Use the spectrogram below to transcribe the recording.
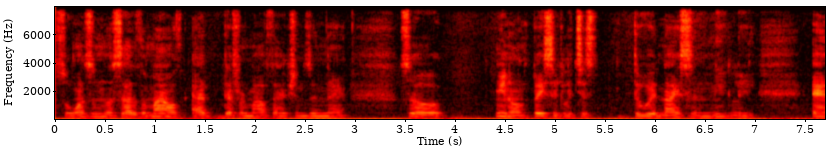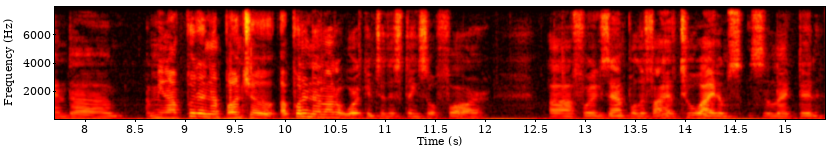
So once on the side of the mouth add different mouth actions in there. So you know basically just do it nice and neatly. And uh, I mean I put in a bunch of I put in a lot of work into this thing so far. Uh, for example if I have two items selected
